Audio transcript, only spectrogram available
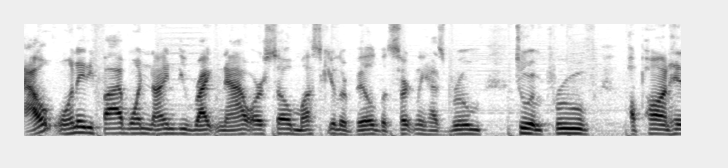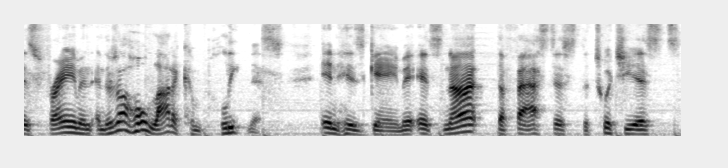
out, 185, 190 right now or so, muscular build, but certainly has room to improve upon his frame. And, and there's a whole lot of completeness in his game. It, it's not the fastest, the twitchiest,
